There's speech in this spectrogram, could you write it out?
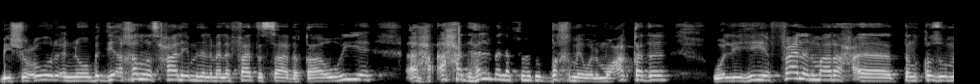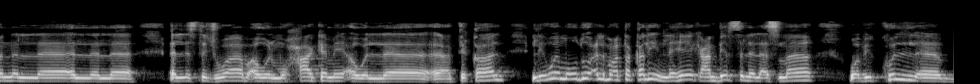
بشعور إنه بدي أخلص حالي من الملفات السابقة وهي أحد هالملفات الضخمة والمعقدة واللي هي فعلا ما راح آه، تنقذه من ال ال ال الاستجواب أو المحاكمة أو الاعتقال اللي هو موضوع المعتقلين لهيك عم بيرسل الأسماء وبكل آه،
